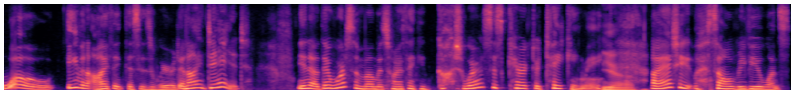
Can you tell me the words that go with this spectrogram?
whoa, even I think this is weird?" And I did. You know, there were some moments where I'm thinking, "Gosh, where is this character taking me?" Yeah, I actually saw a review once,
